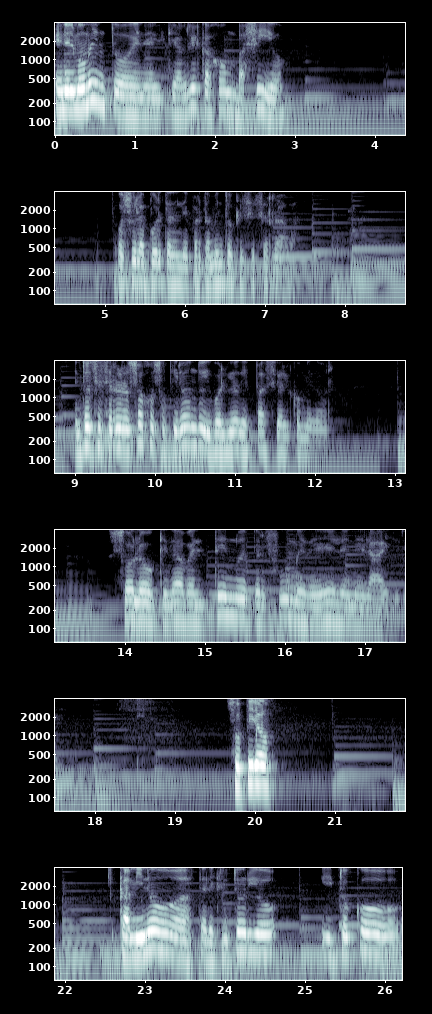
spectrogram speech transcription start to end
En el momento en el que abrió el cajón vacío, oyó la puerta del departamento que se cerraba. Entonces cerró los ojos suspirando y volvió despacio al comedor. Solo quedaba el tenue perfume de él en el aire. Suspiró. Caminó hasta el escritorio y tocó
